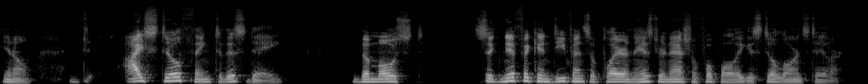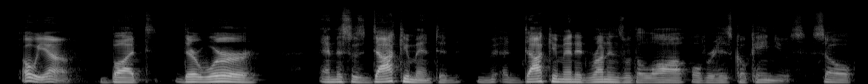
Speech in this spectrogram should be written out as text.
you know, I still think to this day the most significant defensive player in the history of the National Football League is still Lawrence Taylor. oh yeah, but there were and this was documented documented run-ins with the law over his cocaine use. So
